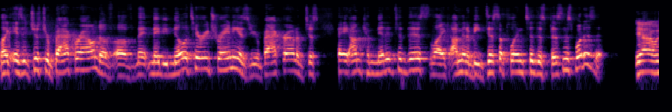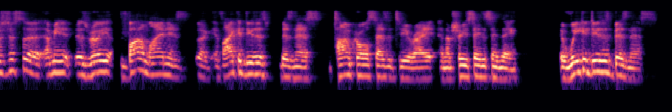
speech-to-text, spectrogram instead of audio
Like is it just your background of, of maybe military training? Is your background of just hey i'm committed to this. Like i'm going to be disciplined to this business. What is it yeah, it was just a. I mean, it was really. Bottom line is, like, if I could do this business, Tom Krol says it to you, right? And I'm sure you say the same thing. If we could do this business,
